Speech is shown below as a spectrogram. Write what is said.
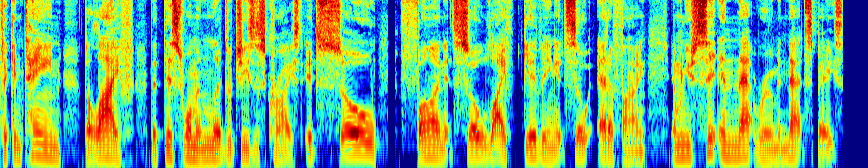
to contain the life that this woman lived with Jesus Christ. It's so fun, it's so life giving, it's so edifying. And when you sit in that room, in that space,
